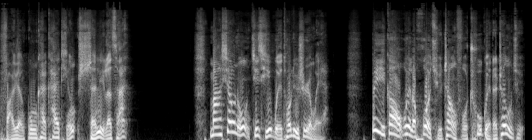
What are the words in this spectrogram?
法院公开开庭审理了此案。马香荣及其委托律师认为，被告为了获取丈夫出轨的证据，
